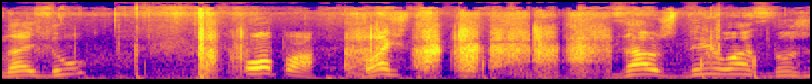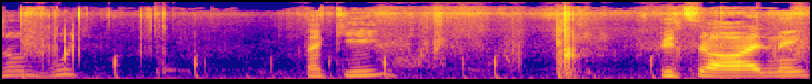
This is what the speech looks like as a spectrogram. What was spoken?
На льду. Опа! Бачите? Завжди у вас должен бути такий спеціальний.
